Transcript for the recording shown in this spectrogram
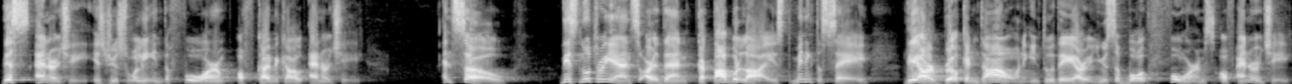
this energy is usually in the form of chemical energy. And so, these nutrients are then catabolized, meaning to say, they are broken down into their usable forms of energy,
